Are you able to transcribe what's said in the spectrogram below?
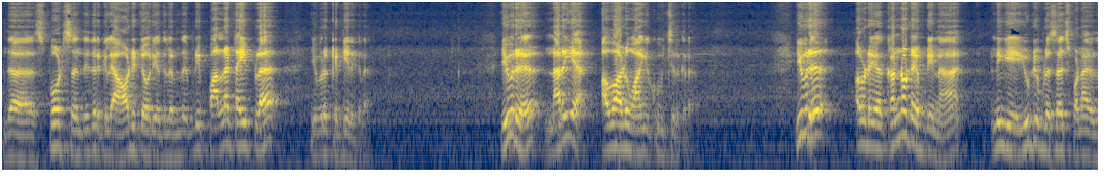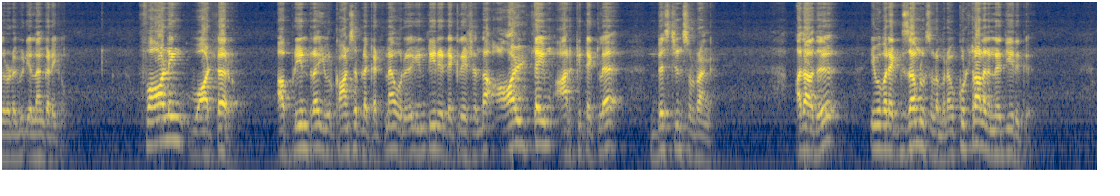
இந்த ஸ்போர்ட்ஸ் இந்த இது இருக்குல்ல ஆடிட்டோரியத்துலேருந்து இப்படி பல டைப்பில் இவர் கட்டியிருக்கிறார். இவர் நிறைய அவார்டும் வாங்கி குவிச்சிருக்கிறார். இவர் அவருடைய கண்ணோட்டம் எப்படின்னா நீங்கள் யூடியூப்பில் சர்ச் பண்ணால் இவரோட வீடியோலாம் கிடைக்கும். ஃபாலிங் வாட்டர் அப்படின்ற இவர் கான்செப்டில் கட்டின ஒரு இன்டீரியர் டெக்கரேஷன் தான் ஆல் டைம் ஆர்கிடெக்டில் பெஸ்ட்டுன்னு சொல்கிறாங்க அதாவது இப்போ ஃபார் எக்ஸாம்பிள் சொல்ல போகிறேன் குற்றால நதி இருக்குது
